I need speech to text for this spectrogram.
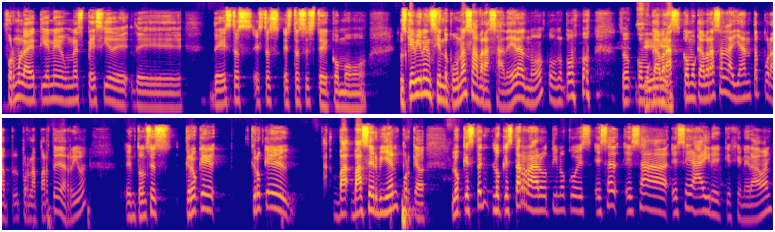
Fórmula E tiene una especie de, de, de estas, estas, estas, este, como, pues que vienen siendo como unas abrazaderas, ¿no? Como, como, como, Sí. que, abraz, como que abrazan la llanta por, a- por la parte de arriba. Entonces, creo que, creo que va, a ser bien porque lo que está, lo que está raro, Tinoco, es esa, esa, ese aire que generaban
